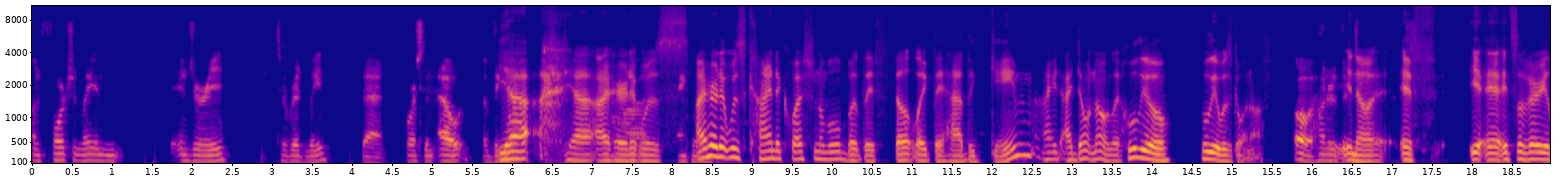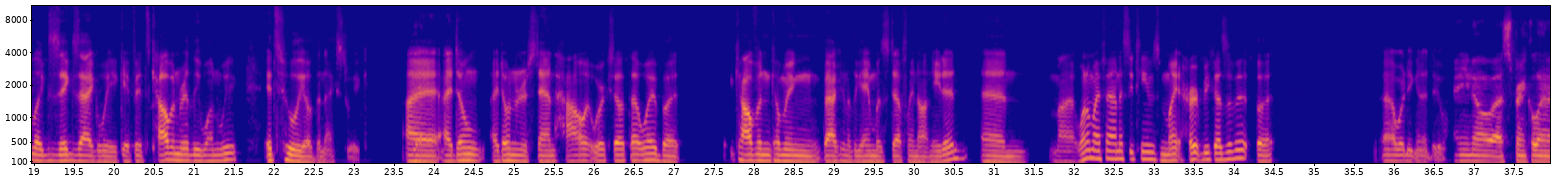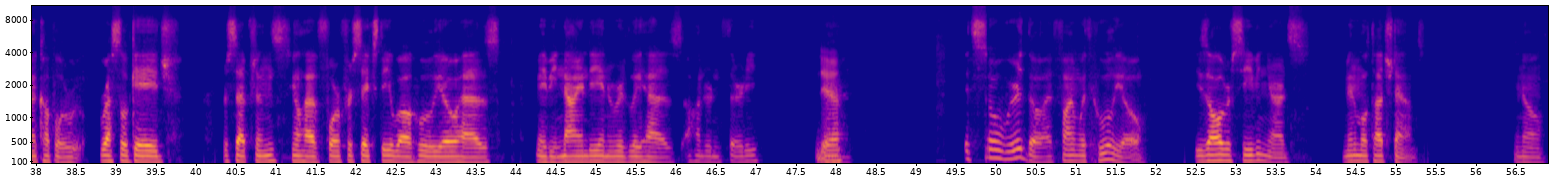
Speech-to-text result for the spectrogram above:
unfortunately, an injury to Ridley that forced him out of the game. Yeah, yeah, I heard it Uh, was I heard it was kind of questionable, but they felt like they had the game. I I don't know. Like Julio Julio was going off. Oh, 113. You know, if yeah, it's a very like zigzag week. If it's Calvin Ridley one week, it's Julio the next week. I I don't I don't understand how it works out that way, but Calvin coming back into the game was definitely not needed, and my one of my fantasy teams might hurt because of it. But uh, what are you gonna do? And you know, uh, sprinkle in a couple of Russell Gage receptions. He'll have four for 60, while Julio has maybe 90 and Ridley has 130. Yeah, And It's so weird, though. I find with Julio, he's all receiving yards, minimal touchdowns. You know,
